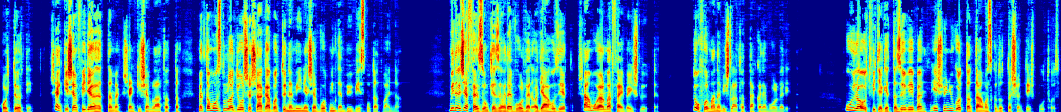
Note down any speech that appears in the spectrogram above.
Hogy történt? Senki sem figyelhette meg, senki sem láthatta, mert a mozdulat gyorsaságában tüneményesebb volt minden bűvész mutatványnál. Mire Jefferson keze a revolver agyához ért, Sámuel már fejbe is lőtte. Jóformán nem is láthatták a revolverét. Újra ott fityegett az övében, és ő nyugodtan támaszkodott a söntéspulthoz.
